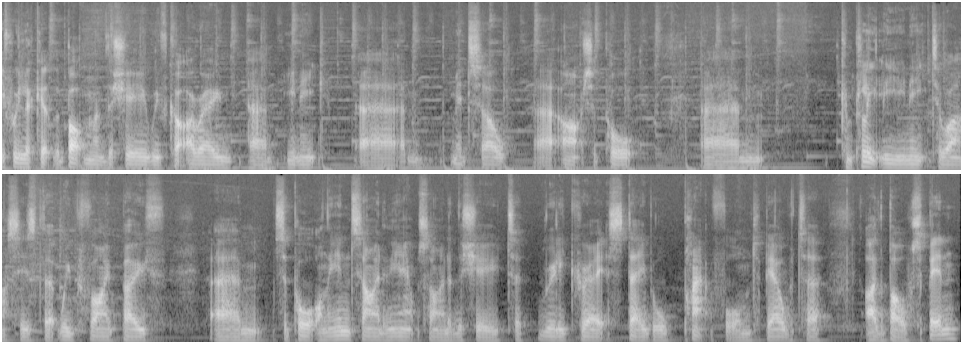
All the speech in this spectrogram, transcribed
if we look at the bottom of the shoe, we've got our own um, unique um, midsole uh, arch support. Um, completely unique to us is that we provide both um, support on the inside and the outside of the shoe to really create a stable platform to be able to either bowl spin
